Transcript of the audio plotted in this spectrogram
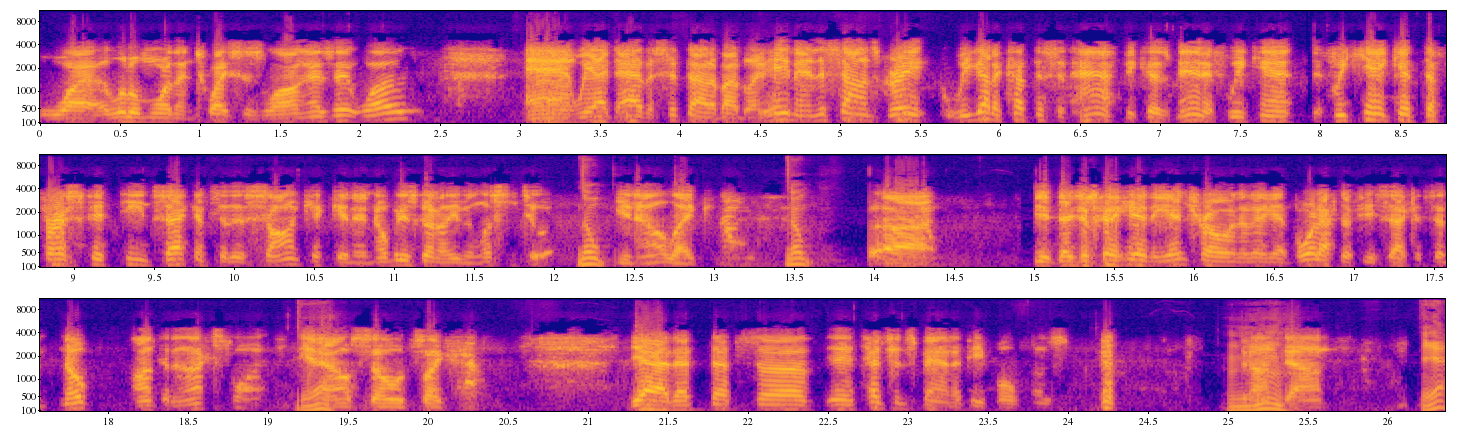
a little more than twice as long as it was, and we had to have a sit down about it. Like, hey man, this sounds great. We got to cut this in half because man, if we can't if we can't get the first fifteen seconds of this song kicking in, nobody's gonna even listen to it. Nope, You know, like nope. uh, they're just going to hear the intro and they're going to get bored after a few seconds and nope, on to the next one. You Yeah. know, so it's like, yeah, that that's uh, the attention span of people on Mhm. down. Yeah,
